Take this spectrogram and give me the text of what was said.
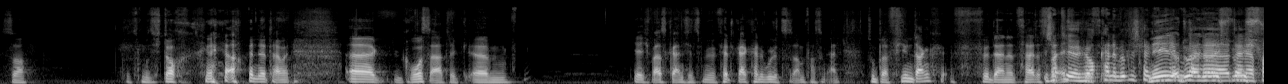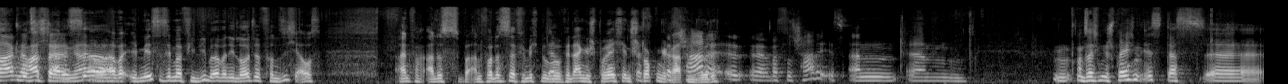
So, jetzt muss ich doch, auch wenn der Time, äh, großartig. Ähm, ja, ich weiß gar nicht, jetzt, mir fällt gar keine gute Zusammenfassung ein. Super, vielen Dank für deine Zeit. Das Ich echt- überhaupt keine Möglichkeit Nee, gegeben, du, deine, ich- deine Fragen du zu hast stellen. alles, ja, ja, aber- aber mir ist es immer viel lieber, wenn die Leute von sich aus einfach alles beantworten. Das ist ja für mich nur so, wenn ein Gespräch ins Stocken das geraten Schade, würde. Äh, äh, was so schade ist an, ähm, an solchen Gesprächen ist, dass äh,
